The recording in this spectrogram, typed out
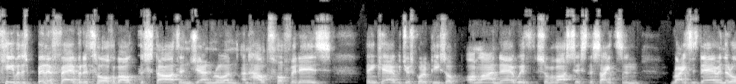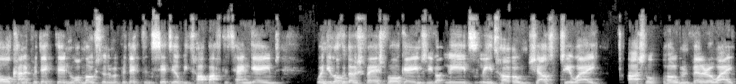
Kiva, there's been a fair bit of talk about the start in general and, and how tough it is. I think uh, we just put a piece up online there with some of our sister sites and writers there, and they're all kind of predicting, or most of them are predicting, City will be top after 10 games. When you look at those first four games, you've got Leeds, Leeds home, Chelsea away, Arsenal home, and Villa away.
